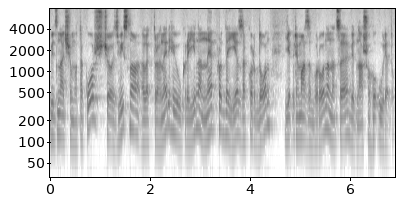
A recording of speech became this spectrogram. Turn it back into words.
Відзначимо також, що звісно електроенергію Україна не продає за кордон. Є пряма заборона на це від нашого уряду.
